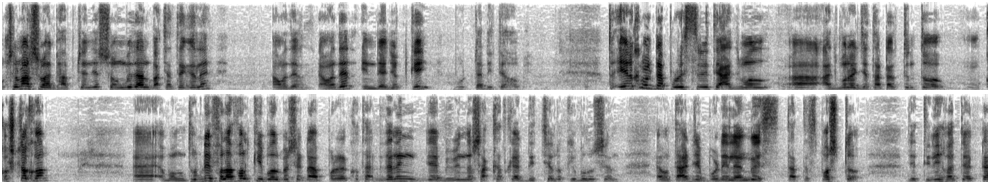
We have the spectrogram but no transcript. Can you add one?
মুসলমান সমাজ ভাবছেন যে সংবিধান বাঁচাতে গেলে আমাদের আমাদের ইন্ডিয়া জোটকেই ভোটটা দিতে হবে। তো এরকম একটা পরিস্থিতিতে আজমল আজমলের জেতাটা অত্যন্ত কষ্টকর এবং ধুবড়ি ফলাফল কি বলবে সেটা পরের কথা। ইদানিং যে বিভিন্ন সাক্ষাৎকার দিচ্ছেন রকিবুল হোসেন এবং তার যে বডি ল্যাঙ্গুয়েজ তাতে স্পষ্ট যে তিনি হয়তো একটা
